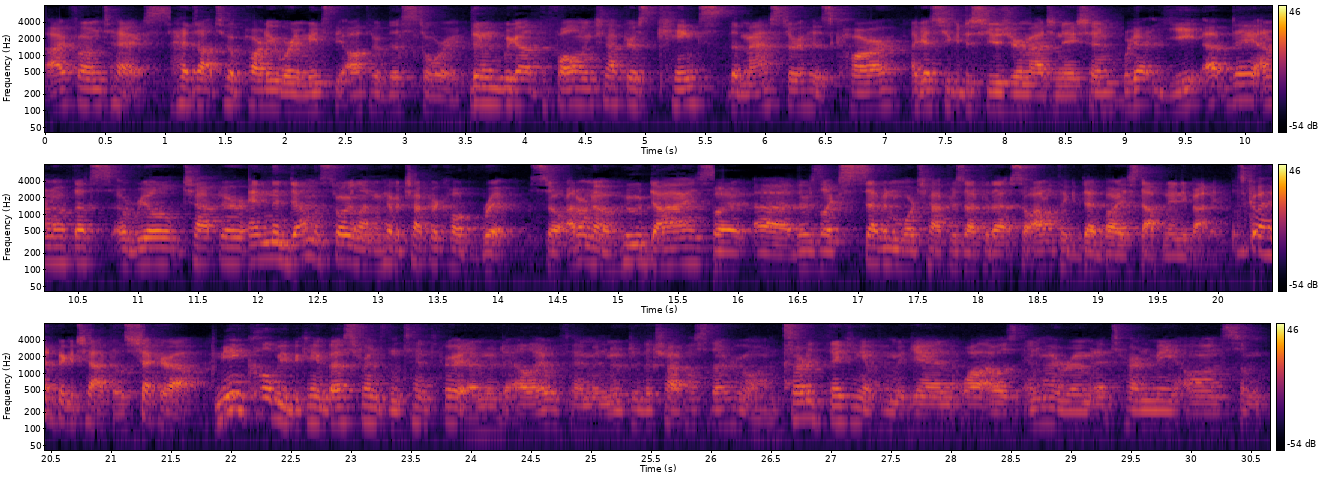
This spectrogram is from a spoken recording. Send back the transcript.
iPhone text, heads out to a party where he meets the author of this story. Then we got the following chapters, Kinks, the master, his car. I guess you could just use your imagination. We got Yeet update. I don't know if that's a real chapter. And then down the storyline, we have a chapter called Rip. So I don't know who dies, but uh, there's like seven more chapters after that, so I don't think a dead body is stopping anybody. Let's go ahead and pick a chapter. Let's check her out. Me and Colby became best friends in 10th grade. I moved to LA with him and moved in the trap house with everyone. I started thinking of him again while I was in my room and it turned me on some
